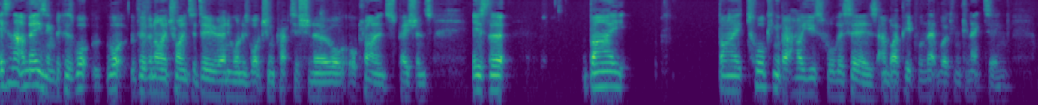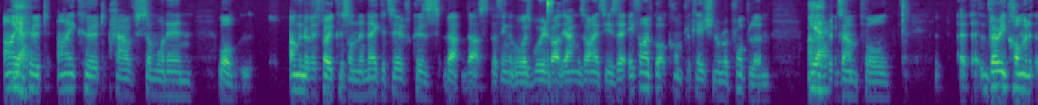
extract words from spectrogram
Isn't that amazing? Because what what Viv and I are trying to do, anyone who's watching, practitioner or, or clients, patients, is that by by talking about how useful this is and by people networking, connecting, I Yeah. could I could have someone in. Well, I'm going to focus on the negative because that that's the thing that we're always worried about. The anxiety is that if I've got a complication or a problem, Yeah. for example, uh, very common at the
